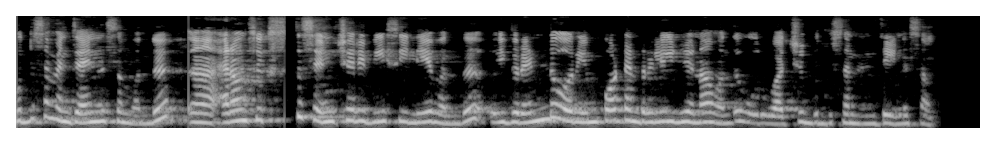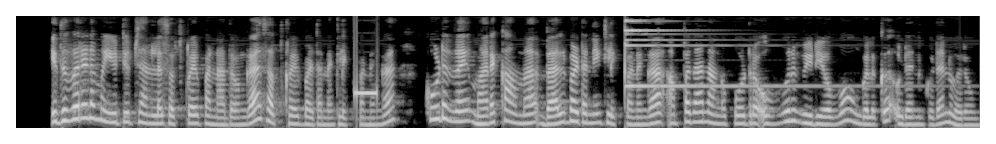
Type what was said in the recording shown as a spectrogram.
புத்திசம் அண்ட் ஜெயினிசம் வந்து அரௌண்ட் சிக்ஸ்த் செஞ்சுரி பிசிலேயே வந்து இது ரெண்டு ஒரு இம்பார்ட்டன்ட் ரிலீஜியனாக வந்து உருவாச்சு புத்திசம் அண்ட் ஜெயினிசம் இதுவரை நம்ம யூடியூப் சேனலை சப்ஸ்கிரைப் பண்ணாதவங்க சப்ஸ்கிரைப் பட்டனை கிளிக் பண்ணுங்க. கூடவே மறக்காம பெல் பட்டனையும் கிளிக் பண்ணுங்க. அப்பதான் நாங்க போடுற ஒவ்வொரு வீடியோவும் உங்களுக்கு உடனுக்குடன் வரும்.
